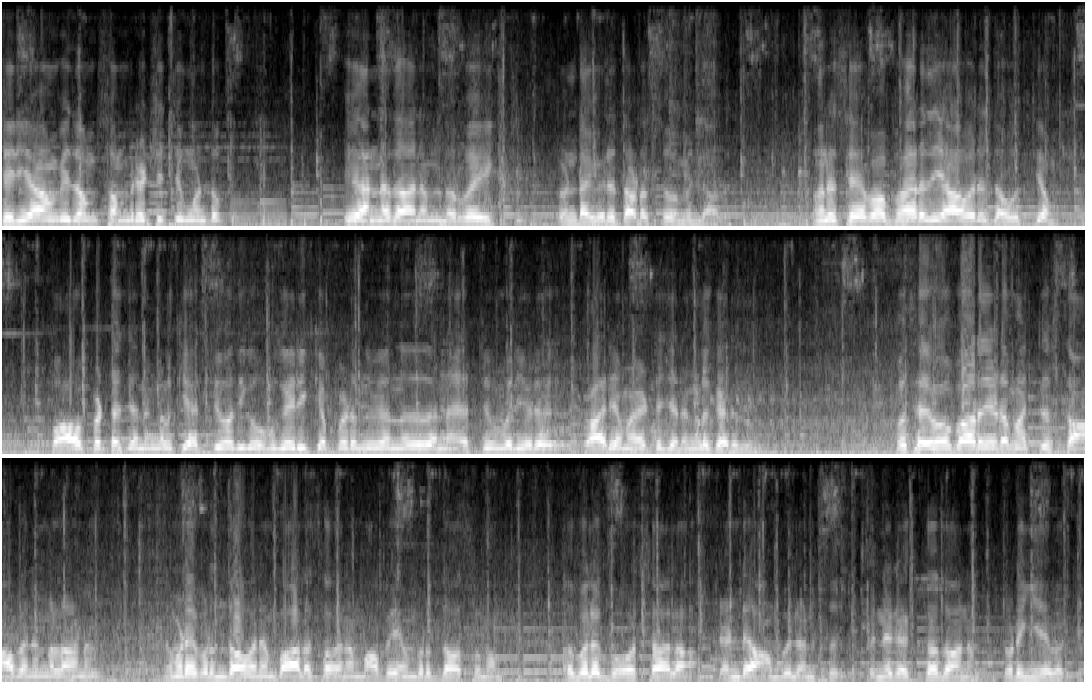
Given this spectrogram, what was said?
ശരിയാം വിധം സംരക്ഷിച്ചും കൊണ്ടും ഈ അന്നദാനം നിർവഹിക്കുണ്ടായി ഒരു തടസ്സവുമില്ലാതെ. അങ്ങനെ സേവാഭാരതി ആ ഒരു ദൗത്യം പാവപ്പെട്ട ജനങ്ങൾക്ക് ഏറ്റവും അധികം ഉപകരിക്കപ്പെടുന്നു എന്നത് തന്നെ ഏറ്റവും വലിയൊരു കാര്യമായിട്ട് ജനങ്ങൾ കരുതുന്നു. ഇപ്പോൾ സേവാഭാരതിയുടെ മറ്റ് സ്ഥാപനങ്ങളാണ് നമ്മുടെ വൃന്ദാവനം ബാലസദനം അഭയം വൃദ്ധാശ്രമം അതുപോലെ ഗോശാല രണ്ട് ആംബുലൻസ് പിന്നെ രക്തദാനം തുടങ്ങിയവയ്ക്ക്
